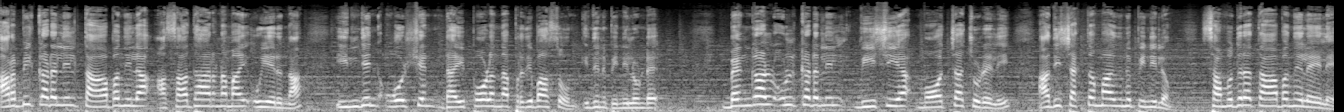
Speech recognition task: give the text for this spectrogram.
അറബിക്കടലിൽ താപനില അസാധാരണമായി ഉയരുന്ന ഇന്ത്യൻ ഓഷ്യൻ ഡൈപോൾ എന്ന പ്രതിഭാസവും ഇതിന് പിന്നിലുണ്ട്. ബംഗാൾ ഉൾക്കടലിൽ വീശിയ മോച്ച ചുഴലി അതിശക്തമായതിനു പിന്നിലും സമുദ്ര താപനിലയിലെ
